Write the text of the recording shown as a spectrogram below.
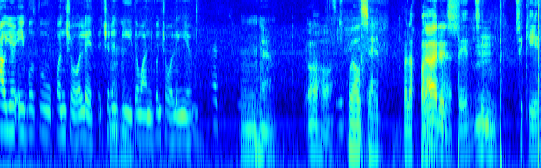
how you're able to control it. It shouldn't be the one controlling you. Yeah. Uh-huh. Well said. Palakpakan That is- natin si, mm. si Kin.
